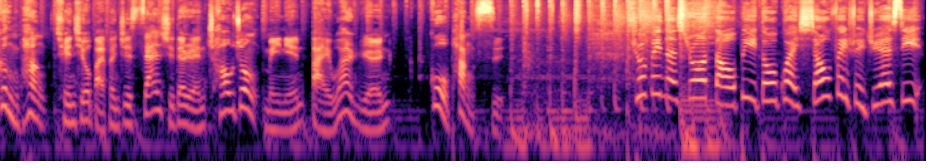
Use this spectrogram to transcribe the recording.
更胖。全球百分之三十的人超重，每年百万人过胖死。True Fitness 说倒闭都怪消费税 G S E，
